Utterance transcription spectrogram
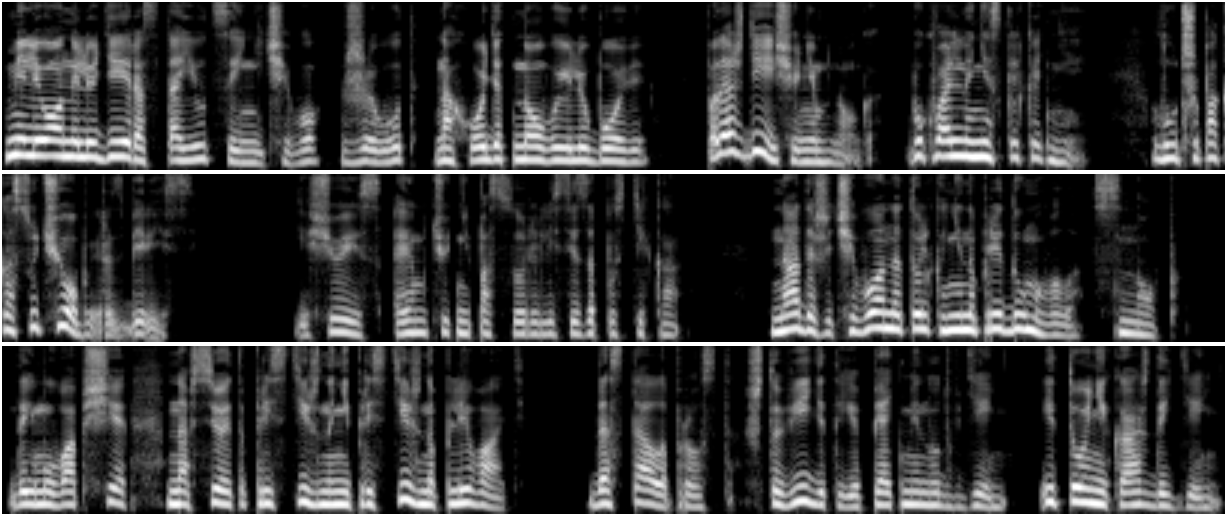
Миллионы людей расстаются и ничего, живут, находят новые любови. Подожди еще немного, буквально несколько дней. Лучше пока с учебой разберись». Еще и с М чуть не поссорились из-за пустяка. Надо же, чего она только не напридумывала, сноб. Да ему вообще на все это престижно-непрестижно плевать. Достало просто, что видит ее пять минут в день. И то не каждый день.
